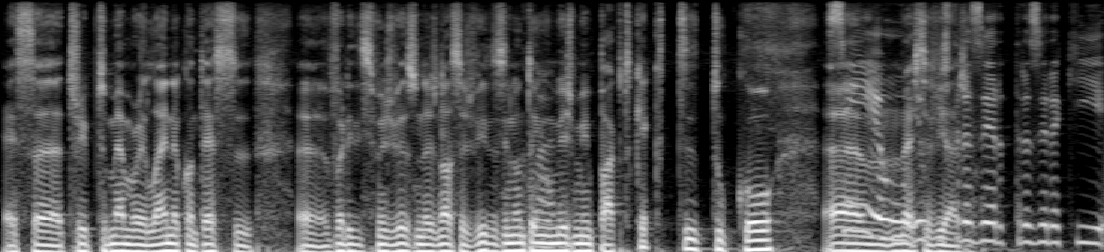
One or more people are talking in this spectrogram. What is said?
essa trip to memory lane acontece uh, variedíssimas vezes nas nossas vidas e não tem claro. o mesmo impacto. O que é que te tocou uh, Sim, eu, nesta eu viagem? Trazer, trazer aqui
